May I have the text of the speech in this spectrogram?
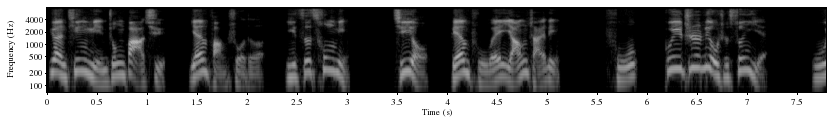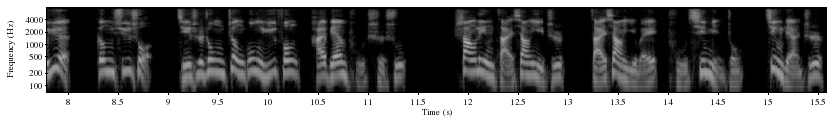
愿听敏中罢去，言访硕德，以资聪明。即有贬溥为阳宅令，溥归之六十孙也。五月庚戌朔，几时中正宫于封还贬普敕书，上令宰相议之。宰相以为普亲闽中，竟贬之。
